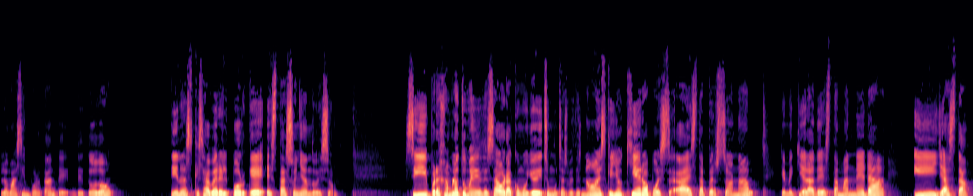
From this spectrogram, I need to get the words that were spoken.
lo más importante de todo, tienes que saber el por qué estás soñando eso. Si, por ejemplo, tú me dices ahora, como yo he dicho muchas veces, no, es que yo quiero pues a esta persona que me quiera de esta manera y ya está.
